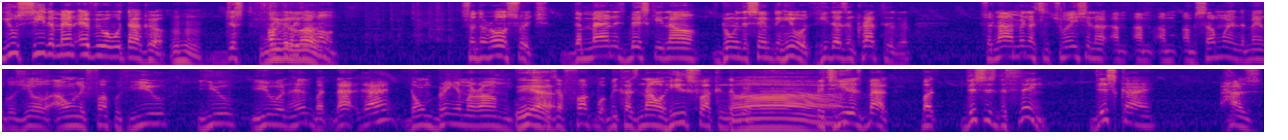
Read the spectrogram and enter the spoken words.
you see the man everywhere with that girl. Just fucking Leave leave, it her alone. alone. So the role switch. The man is basically now doing the same thing he was. He doesn't crack to the girl. So now I'm in a situation. I'm I'm I'm, I'm somewhere, and the man goes, "Yo, I only fuck with you, you, you, and him. But that guy, don't bring him around me. Yeah. he's a fuckboy because now he's fucking the girl. Ah. It's years back. But this is the thing. This guy has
